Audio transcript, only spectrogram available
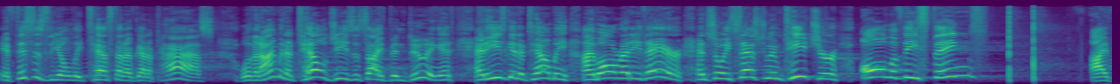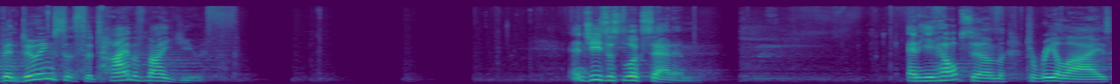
If this is the only test that I've got to pass, well, then I'm going to tell Jesus I've been doing it, and he's going to tell me I'm already there. And so he says to him, Teacher, all of these things I've been doing since the time of my youth. And Jesus looks at him and he helps him to realize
